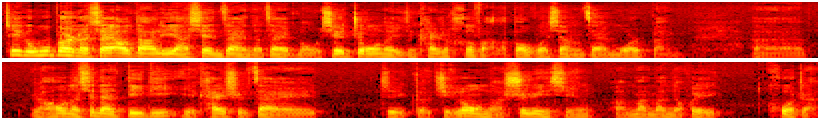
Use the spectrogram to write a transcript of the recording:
这个 Uber 呢在澳大利亚现在呢在某些州呢已经开始合法了，包括像在墨尔本，呃，然后呢现在滴滴也开始在这个吉隆呢试运行啊，慢慢的会扩展，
